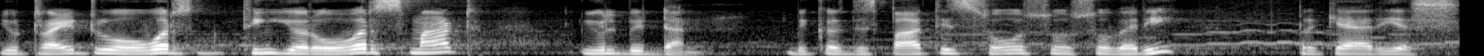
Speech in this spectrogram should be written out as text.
you try to overthink, you're over smart, you will be done. Because this path is so, so, so very precarious.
